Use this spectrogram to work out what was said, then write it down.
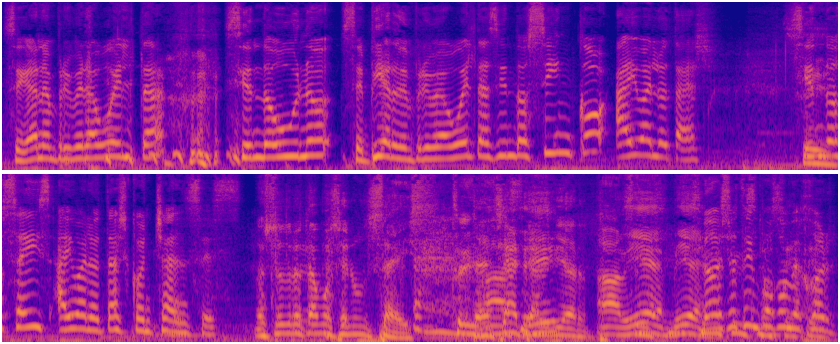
se gana en primera vuelta, siendo 1 se pierde en primera vuelta, siendo 5 hay balotage. Sí. Siendo 6 hay balotage con chances. Nosotros estamos en un 6. Sí. Te, Ah, ¿sí? Ah, bien, bien. No, yo estoy un poco mejor,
